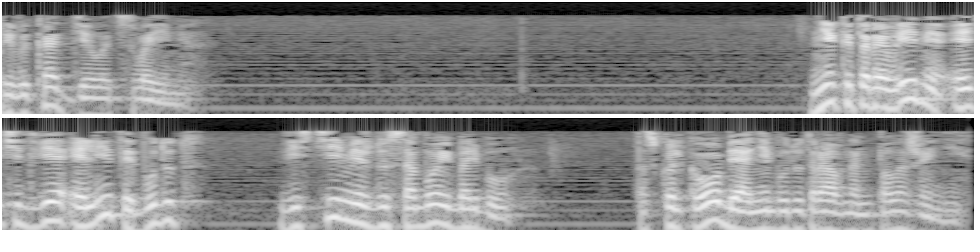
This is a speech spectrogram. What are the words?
привыкать делать своими. Некоторое время эти две элиты будут вести между собой борьбу, поскольку обе они будут в равном положении.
